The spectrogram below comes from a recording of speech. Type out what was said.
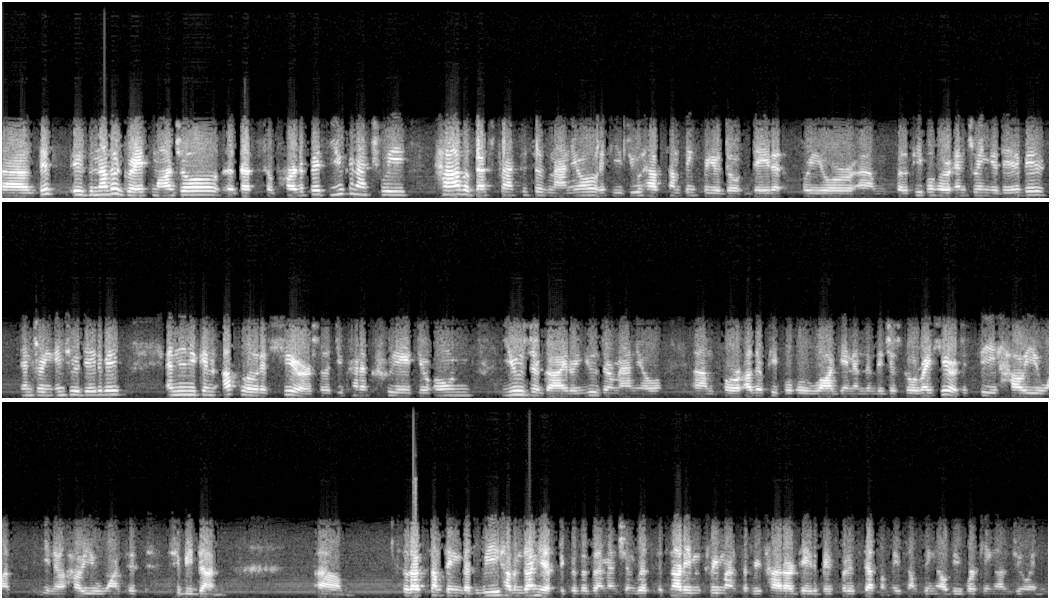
Uh, this is another great module that's a part of it. You can actually have a best practices manual if you do have something for your data for your um, for the people who are entering your database, entering into your database, and then you can upload it here so that you kind of create your own user guide or user manual um, for other people who log in, and then they just go right here to see how you want you know how you want it to be done. Um, so that's something that we haven't done yet because, as I mentioned, it's not even three months that we've had our database, but it's definitely something I'll be working on doing.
